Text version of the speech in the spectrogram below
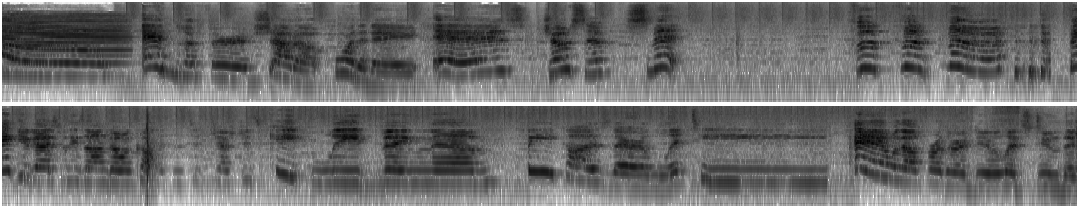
Oh, And the third shout out for the day is Joseph Smith. Guys for these ongoing comments and suggestions. Keep leaving them. because they're litty. And without further ado, let's do this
